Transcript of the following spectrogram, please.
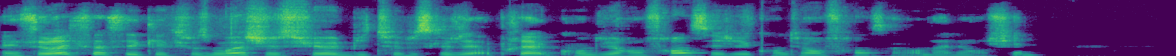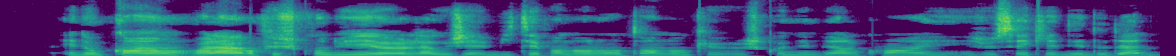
Et c'est vrai que ça c'est quelque chose. Moi, je suis habituée parce que j'ai appris à conduire en France et j'ai conduit en France avant d'aller en Chine. Et donc quand voilà, en plus je conduis euh, là où j'ai habité pendant longtemps, donc euh, je connais bien le coin et je sais qu'il y a des dodanes,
